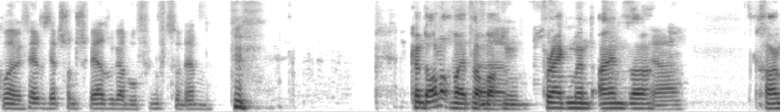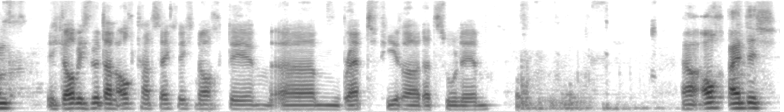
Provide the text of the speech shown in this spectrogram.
guck mal, mir fällt es jetzt schon schwer, sogar nur fünf zu nennen. Ich könnte auch noch weitermachen. Fragment 1er, Ja, krank. ich glaube, ich würde dann auch tatsächlich noch den ähm, Brad Vierer dazu nehmen. Ja, auch eigentlich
